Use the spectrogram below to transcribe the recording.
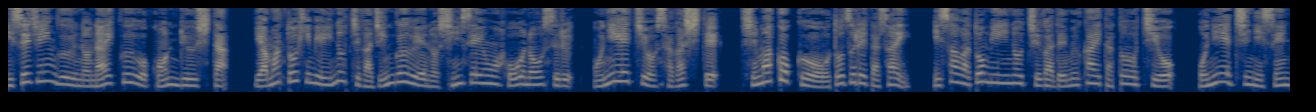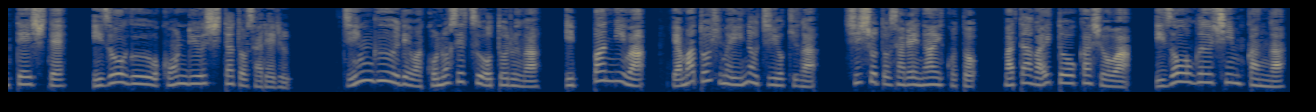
伊勢神宮の内宮を建立した大和姫命が神宮への神仙を奉納する鬼越地を探して島国を訪れた際、伊沢富命が出迎えた統治を鬼越に選定して伊蔵宮を建立したとされる。神宮ではこの説を取るが、一般には、大和姫命よきが、死書とされないこと、また該当箇所は、伊蔵宮神官が、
